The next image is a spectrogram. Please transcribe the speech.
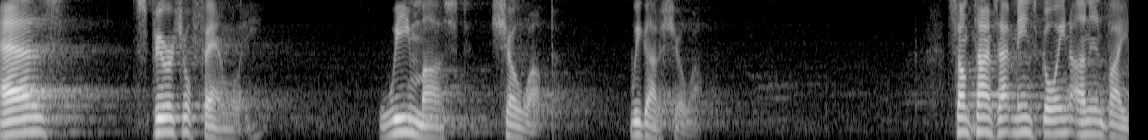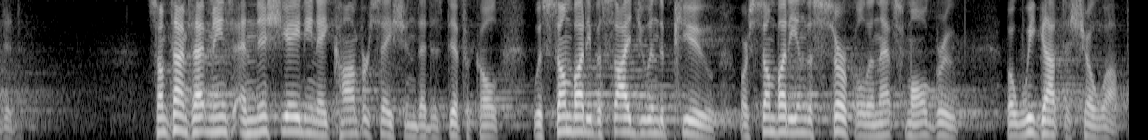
as spiritual family, we must show up. We got to show up. Sometimes that means going uninvited. Sometimes that means initiating a conversation that is difficult with somebody beside you in the pew or somebody in the circle in that small group. But we got to show up.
